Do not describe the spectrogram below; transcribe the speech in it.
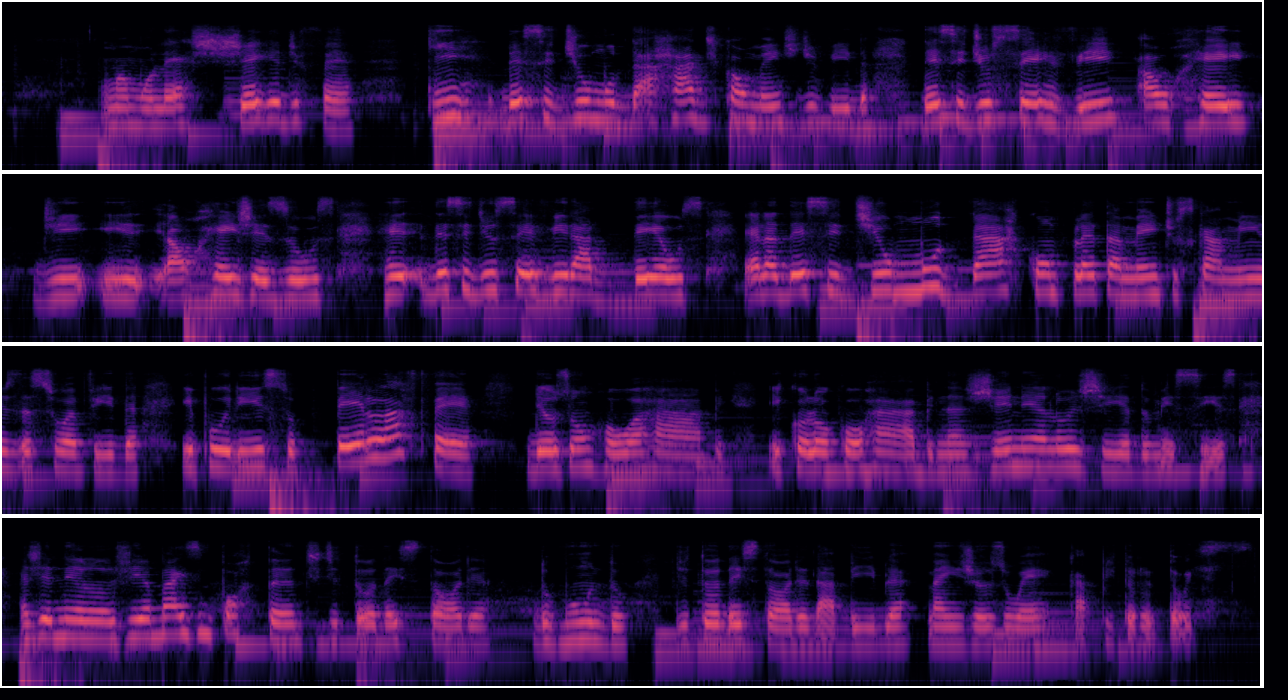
uma mulher cheia de fé, que decidiu mudar radicalmente de vida, decidiu servir ao rei de ao Rei Jesus, decidiu servir a Deus, ela decidiu mudar completamente os caminhos da sua vida e por isso, pela fé, Deus honrou a Raabe e colocou Raabe na genealogia do Messias, a genealogia mais importante de toda a história do mundo, de toda a história da Bíblia, lá em Josué, capítulo 2.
